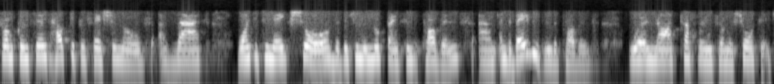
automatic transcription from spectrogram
from concerned healthcare professionals that wanted to make sure that the human milk banks in the province um, and the babies in the province were not suffering from a shortage.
